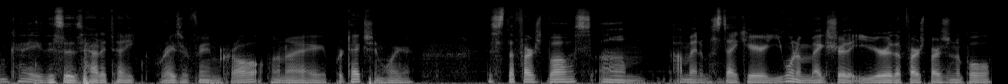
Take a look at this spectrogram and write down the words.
Okay, this is how to take Razorfen Kraul on a protection warrior. This is the first boss. Um, I made a mistake here. You want to make sure that you're the first person to pull.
